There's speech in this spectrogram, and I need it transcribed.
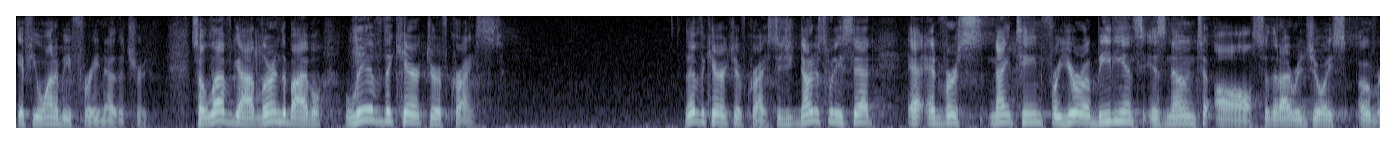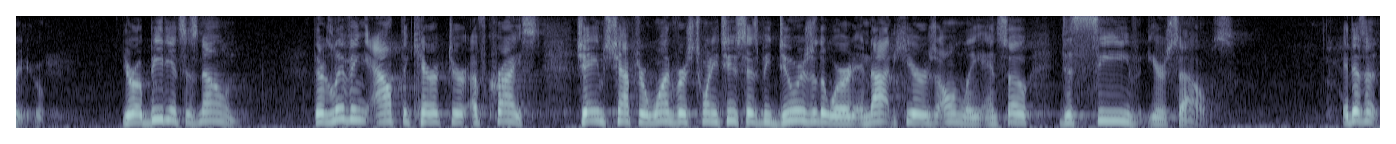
If you want to be free, know the truth. So love God, learn the Bible, live the character of Christ. Live the character of Christ. Did you notice what he said at, at, verse 19? For your obedience is known to all, so that I rejoice over you. Your obedience is known. They're living out the character of Christ. James chapter 1 verse 22 says be doers of the word and not hearers only and so deceive yourselves. It doesn't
